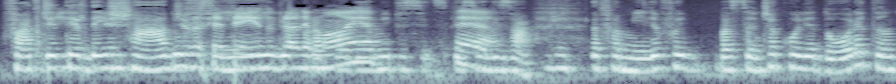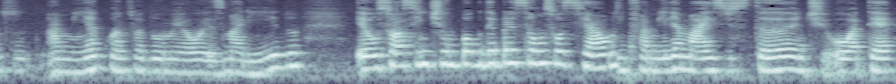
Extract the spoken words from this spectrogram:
fato de ter tios, deixado de você filho ter ido para a Alemanha, poder me espe- especializar. É, de- A família foi bastante acolhedora, tanto a minha quanto a do meu ex-marido. Eu só senti um pouco de depressão social em família mais distante ou até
